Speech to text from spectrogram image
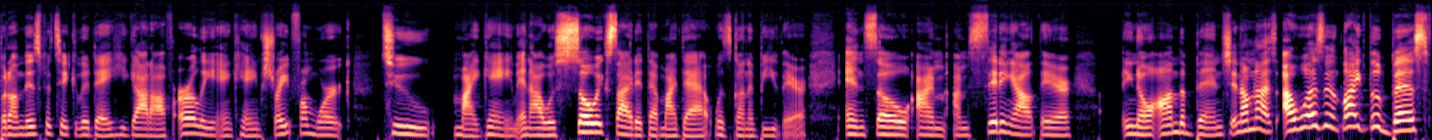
But on this particular day, he got off early and came straight from work to my game and I was so excited that my dad was going to be there. And so I'm I'm sitting out there you know, on the bench. And I'm not, I wasn't like the best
